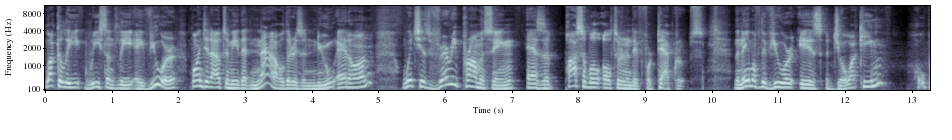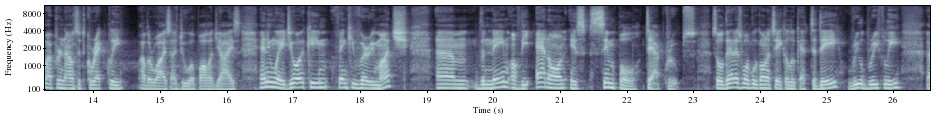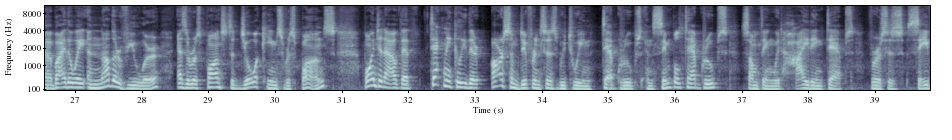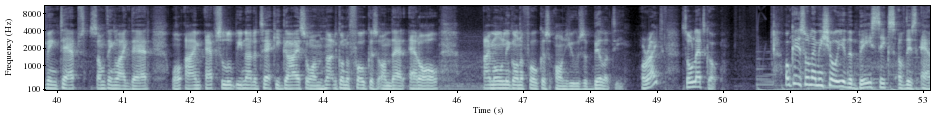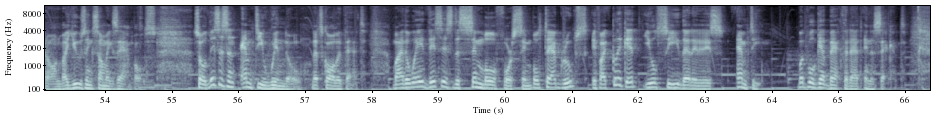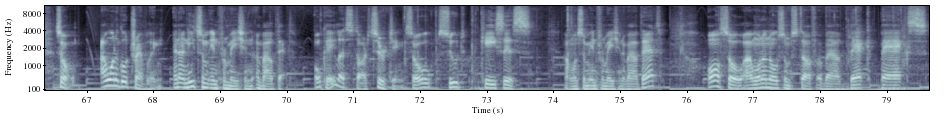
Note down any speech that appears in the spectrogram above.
Luckily, recently a viewer pointed out to me that now there is a new add-on, which is very promising as a possible alternative for tab groups. The name of the viewer is Joachim, Hope I pronounce it correctly. Otherwise, I do apologize. Anyway, Joachim, thank you very much. Um, the name of the add-on is Simple Tab Groups. So that is what we're going to take a look at today, real briefly. Uh, by the way, another viewer, as a response to Joachim's response, pointed out that technically there are some differences between tab groups and simple tab groups, something with hiding tabs versus saving tabs, something like that. Well, I'm absolutely not a techie guy, so I'm not going to focus on that at all. I'm only going to focus on usability. All right, so let's go. Okay, so let me show you the basics of this add-on by using some examples. So this is an empty window, let's call it that. By the way, this is the symbol for simple tab groups. If I click it, you'll see that it is empty. But we'll get back to that in a second. So I want to go traveling and I need some information about that. Okay, let's start searching. So suitcases. I want some information about that. Also, I want to know some stuff about backpacks.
